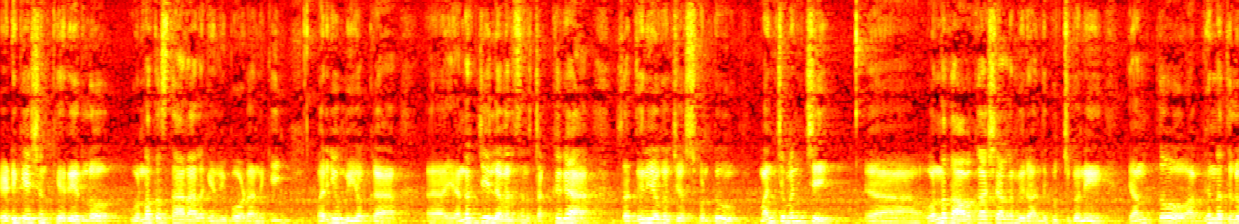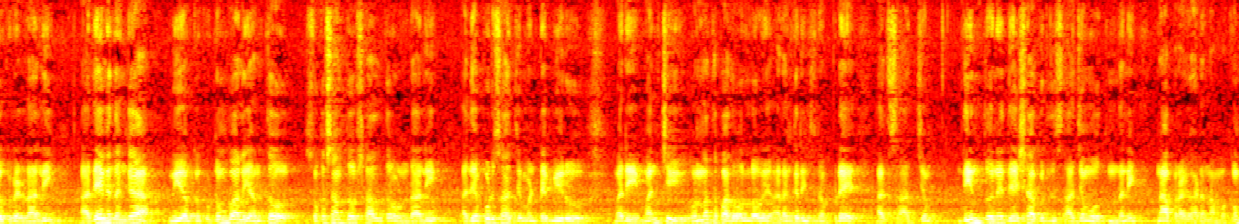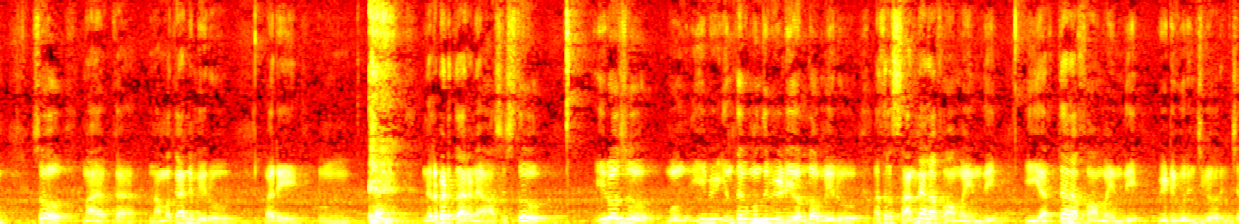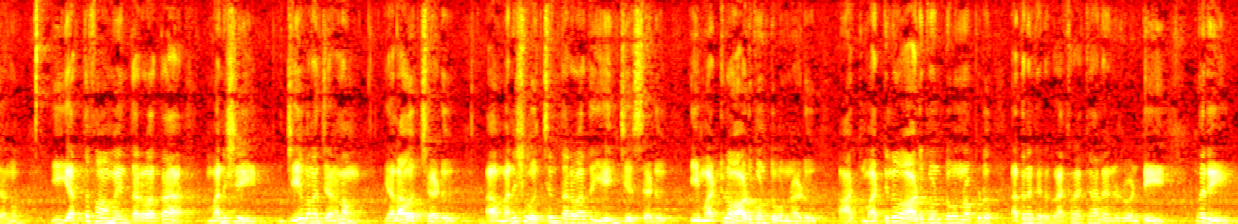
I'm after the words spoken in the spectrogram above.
ఎడ్యుకేషన్ కెరీర్లో ఉన్నత స్థానాలకు వెళ్ళిపోవడానికి మరియు మీ యొక్క ఎనర్జీ లెవెల్స్ను చక్కగా సద్వినియోగం చేసుకుంటూ మంచి మంచి ఉన్నత అవకాశాలను మీరు అందిపుచ్చుకొని ఎంతో అభ్యున్నతిలోకి వెళ్ళాలి. అదేవిధంగా మీ యొక్క కుటుంబాలు ఎంతో సుఖ సంతోషాలతో ఉండాలి. అది ఎప్పుడు సాధ్యమంటే మీరు మరి మంచి ఉన్నత పదవుల్లో అలంకరించినప్పుడే అది సాధ్యం. దీంతోనే దేశాభివృద్ధి సాధ్యం అవుతుందని నా ప్రగాఢ నమ్మకం. సో నా యొక్క నమ్మకాన్ని మీరు మరి నిలబెడతారని ఆశిస్తూ ఈరోజు ఈ ఇంతకుముందు వీడియోల్లో మీరు అసలు సన్ ఎలా ఫామ్ అయింది ఈ ఎర్త్ ఎలా ఫామ్ అయింది వీటి గురించి వివరించాను. ఈ ఎర్త్ ఫామ్ అయిన తర్వాత మనిషి జీవన జననం ఎలా వచ్చాడు ఆ మనిషి వచ్చిన తర్వాత ఏం చేశాడు ఈ మట్టిలో ఆడుకుంటూ ఉన్నాడు. ఆ మట్టిలో ఆడుకుంటూ ఉన్నప్పుడు అతనికి రకరకాలైనటువంటి మరి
